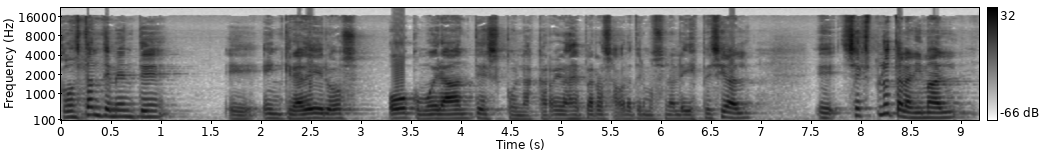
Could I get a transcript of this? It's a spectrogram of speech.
constantemente en criaderos o como era antes con las carreras de perros, ahora tenemos una ley especial, eh, se explota el animal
